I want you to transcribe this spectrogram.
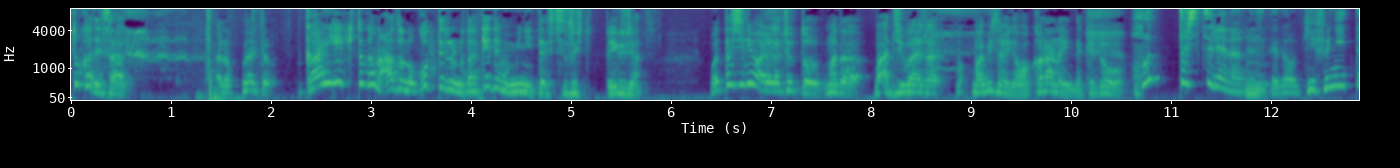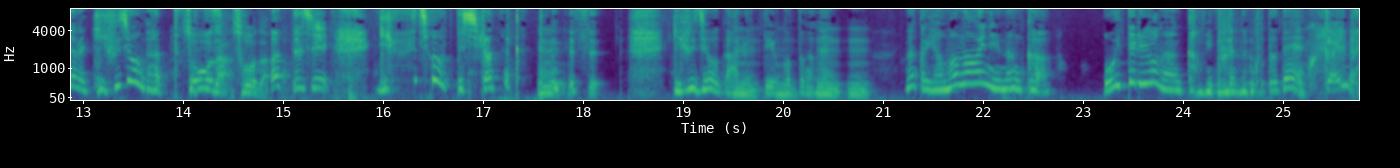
とかでさ、あの、なんていうの、外壁とかの跡残ってるのだけでも見に行ったりする人いるじゃん。私にはあれがちょっとまだ味わいが、わわびさびがわからないんだけど、ほんと失礼なんですけど、岐阜に行ったら岐阜城があったんですそうだ、そうだ。私、岐阜城って知らなかったんです。岐阜城があるっていうことがね。うんうんなんか山の上になんか置いてるよなんかみたいなことで 置くかいない。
